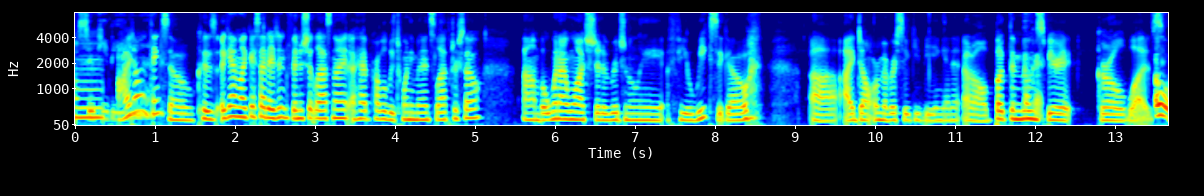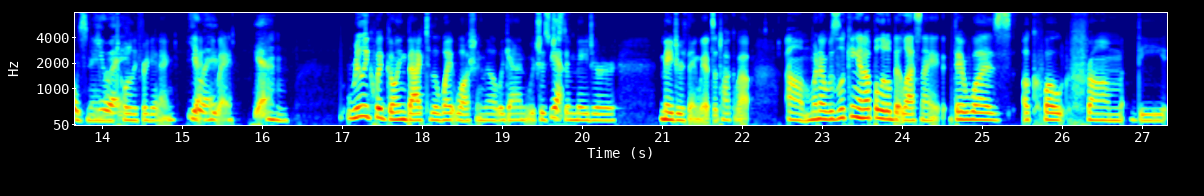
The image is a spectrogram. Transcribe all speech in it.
Um, Suki being. I don't think so because again, like I said, I didn't finish it last night. I had probably 20 minutes left or so. Um, but when I watched it originally a few weeks ago, uh, I don't remember Suki being in it at all. But the Moon Okay. Spirit girl was, Oh, whose name Yue. I'm totally forgetting. Yeah, Yue. Yue. Yeah. Mm-hmm. really quick going back to the whitewashing though again which is just Yeah. a major major thing we have to talk about um, when i was looking it up a little bit last night there was a quote from the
